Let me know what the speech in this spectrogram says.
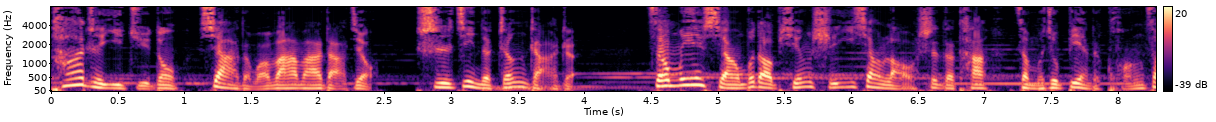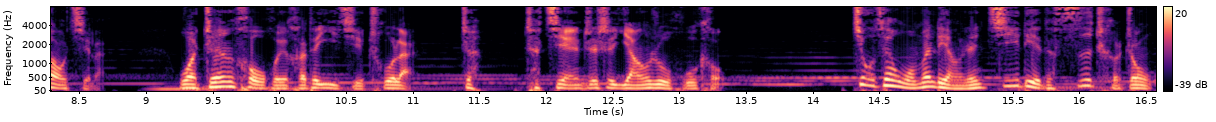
他这一举动吓得我哇哇大叫，使劲的挣扎着。怎么也想不到，平时一向老实的他，怎么就变得狂躁起来？我真后悔和他一起出来，这这简直是羊入虎口。就在我们两人激烈的撕扯中，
